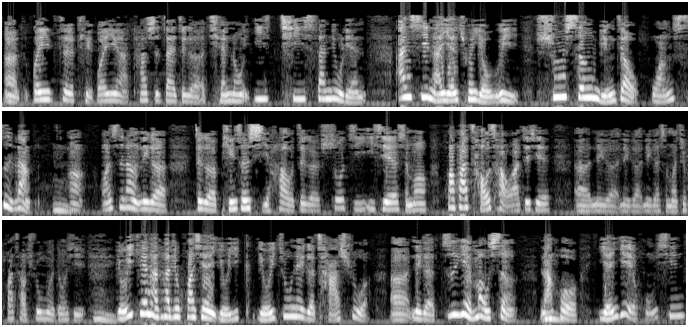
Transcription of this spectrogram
啊，关于这个铁观音啊，它是在这个乾隆一七三六年，安溪南岩村有位书生名叫王四浪，嗯啊，王四浪那个这个平生喜好这个收集一些什么花花草草啊这些呃那个那个那个什么就花草树木的东西，嗯有一天呢，他就发现有一有一株那个茶树啊，呃，那个枝叶茂盛，然后沿叶红心，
